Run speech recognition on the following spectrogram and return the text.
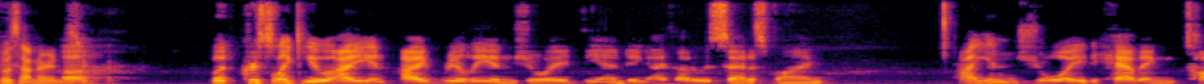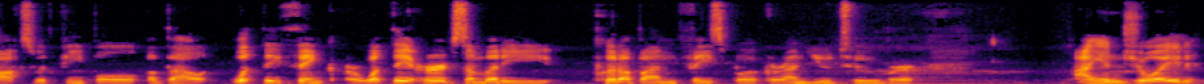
It was on our Instagram. Uh, but Chris, like you, I I really enjoyed the ending. I thought it was satisfying. I enjoyed having talks with people about what they think or what they heard somebody put up on Facebook or on YouTube or I enjoyed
